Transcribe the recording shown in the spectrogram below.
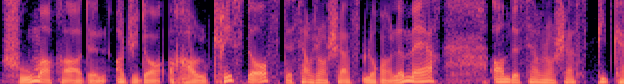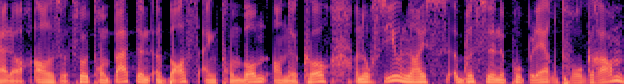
Schumacher, den Adjudant Raul Christoph, de Sergentchef Laurent Lemaire an de Sergentchef Pitkeller, also zwo Trompeten, e Bass, eng Trombon an e Kor an noch si hun neis bëssen e populére Programm.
